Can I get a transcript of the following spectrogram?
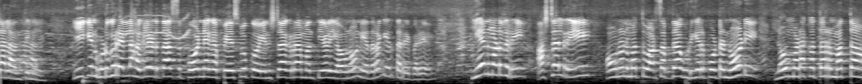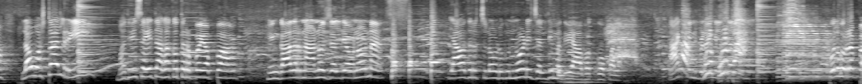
ಕಾಲ ಅಂತೀನಿ. ಈಗಿನ ಹುಡುಗರೆಲ್ಲ ಹಗಲೆರಡು ತಾಸು ಫೋನ್ಯಾಗ ಫೇಸ್ಬುಕ್ ಇನ್ಸ್ಟಾಗ್ರಾಮ್ ಅಂತೇಳಿ ಅವನವ್ನು ಎದ್ರಾಗ ಇರ್ತಾರೆ ಬರೀ. ಏನು ಮಾಡೋದ್ರಿ? ಅಷ್ಟಲ್ರಿ ಅವನವ್ನು ಮತ್ತು ವಾಟ್ಸಪ್ದಾಗ ಹುಡುಗಿಯರ ಫೋಟೋ ನೋಡಿ ಲವ್ ಮಾಡಕತ್ತಾರ ಮತ್ತು. ಲವ್ ಅಷ್ಟಲ್ರಿ ಮದ್ವೆ ಸಹಿತ ಆಗಕತ್ತಾರಪ್ಪ ಯಪ್ಪ ಹಿಂಗಾದ್ರೆ ನಾನು ಜಲ್ದಿ ಅವನವನ್ನ ಯಾವ್ದಾರ ಚಲೋ ಹುಡುಗನ್ ನೋಡಿ ಜಲ್ದಿ ಮದ್ವೆ ಆಗ್ಬೇಕು ಗೋಪಾಲ. ಆಕೇನು ಬಿಡಂಗಿಲ್ಲ ಫುಲ್ ಹುರ್ರಪ್ಪ.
